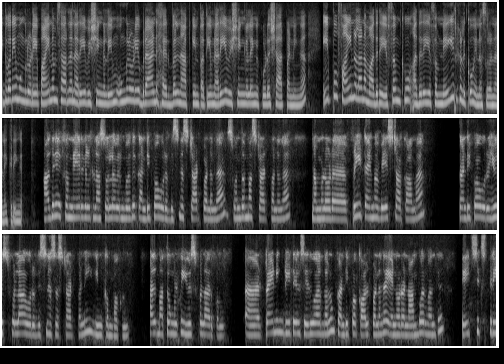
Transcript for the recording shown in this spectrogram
இதுவரையும் உங்களுடைய பயணம் சார்ந்த நிறைய விஷயங்களையும் உங்களுடைய பிராண்ட் ஹெர்பல் நாப்கின் பற்றியும் நிறைய விஷயங்களை எங்கள் கூட ஷேர் பண்ணீங்க. இப்போ ஃபைனலாக நம்ம அதிரை எஃப்எம்க்கும் அதிரை எஃப்எம் நேயர்களுக்கும் என்ன சொல்ல நினைக்கிறீங்க? அதிலே எஃப்எம் நேயர்களுக்கு நான் சொல்ல விரும்புவது கண்டிப்பா ஒரு பிசினஸ் ஸ்டார்ட் பண்ணுங்க. சொந்தமா ஸ்டார்ட் பண்ணுங்க. நம்மளோட ஃப்ரீ டைமை வேஸ்ட் ஆக்காம கண்டிப்பா ஒரு யூஸ்ஃபுல்லா ஒரு பிசினஸ் ஸ்டார்ட் பண்ணி இன்கம் பார்க்கணும். அது மற்றவங்களுக்கு யூஸ்ஃபுல்லா இருக்கணும். ட்ரைனிங் டீட்டெயில்ஸ் எதுவாக இருந்தாலும் கண்டிப்பா கால் பண்ணுங்க. என்னோட நம்பர் வந்து eight six three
